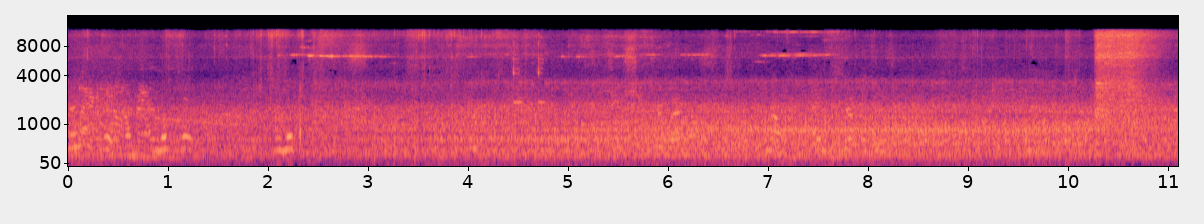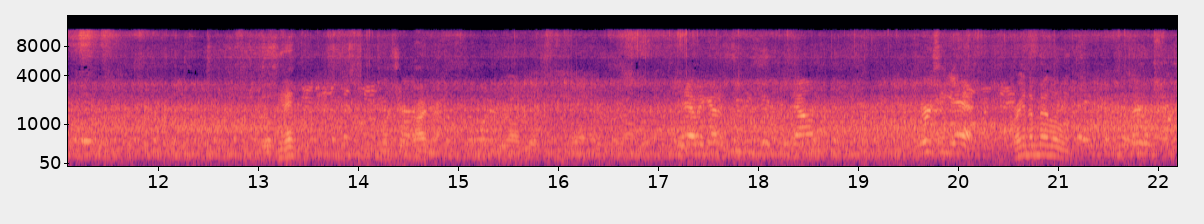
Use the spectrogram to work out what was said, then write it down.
You okay? What's your partner? We're all good. Yeah, we got a shooting victim down. Where's he at? Right in the middle of it. He's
